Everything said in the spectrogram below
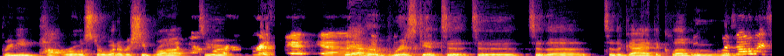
bringing pot roast or whatever she brought to her Brisket, yeah. yeah her brisket to to to the to the guy at the club who, was always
